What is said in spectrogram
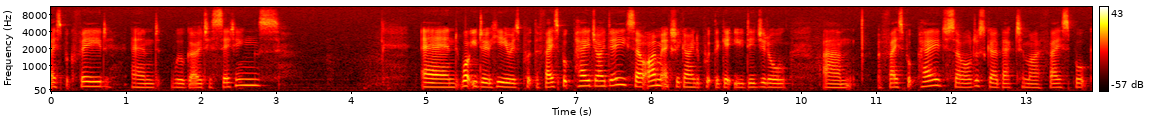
Facebook feed and we'll go to settings. And what you do here is put the Facebook page ID so I'm actually going to put the Get You Digital um, Facebook page. So I'll just go back to my Facebook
